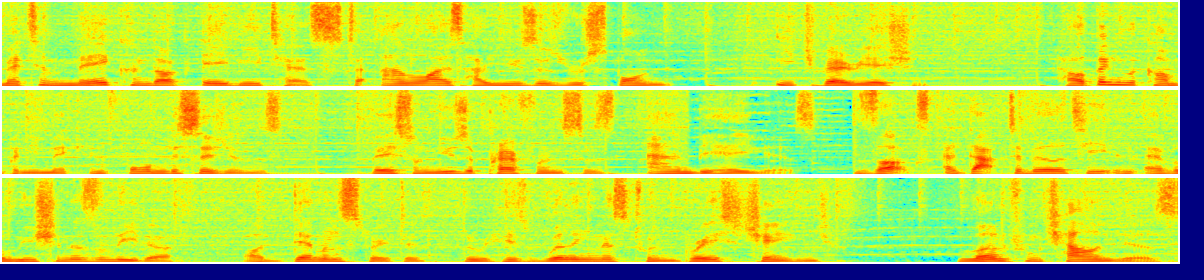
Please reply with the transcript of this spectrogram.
Meta may conduct A-B tests to analyze how users respond to each variation, helping the company make informed decisions based on user preferences and behaviors. Zuck's adaptability and evolution as a leader are demonstrated through his willingness to embrace change, learn from challenges,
